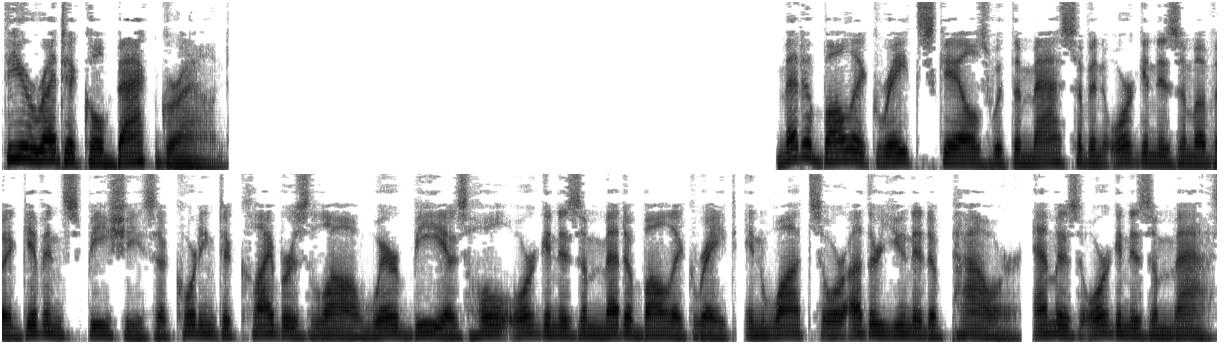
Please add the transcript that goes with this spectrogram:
Theoretical background Metabolic rate scales with the mass of an organism of a given species according to Kleiber's law where B is whole organism metabolic rate in watts or other unit of power, m is organism mass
